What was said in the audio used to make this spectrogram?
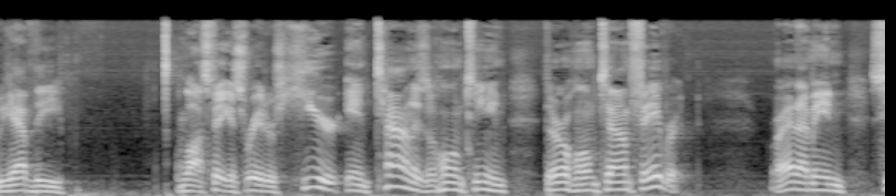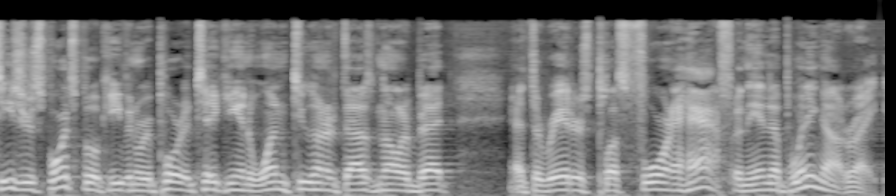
we have the Las Vegas Raiders here in town as a home team, they're a hometown favorite right? I mean, Caesar Sportsbook even reported taking in a one two hundred thousand dollar bet at the Raiders plus four and a half, and they ended up winning outright.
